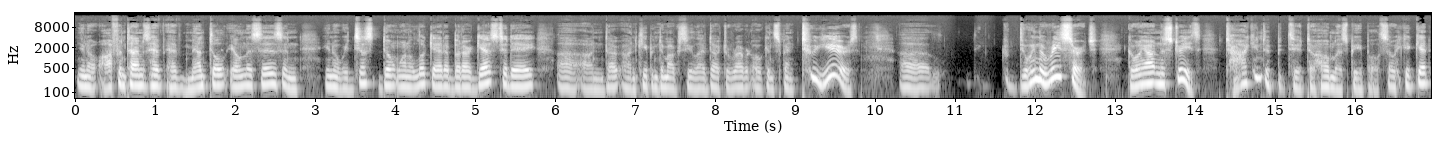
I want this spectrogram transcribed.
you know, oftentimes have, have mental illnesses, and you know we just don't want to look at it. But our guest today uh, on on Keeping Democracy Alive, Dr. Robert Okin, spent two years uh, doing the research, going out in the streets, talking to, to, to homeless people, so he could get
